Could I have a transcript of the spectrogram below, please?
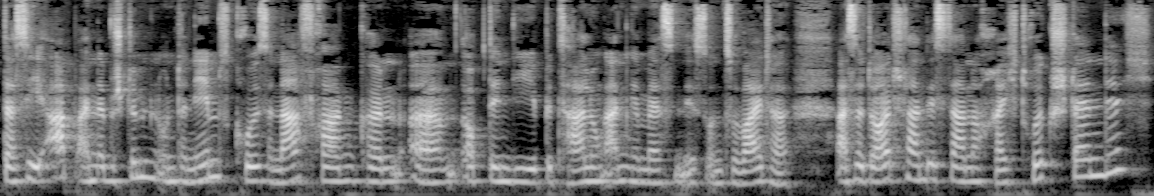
dass sie ab einer bestimmten Unternehmensgröße nachfragen können, äh, ob denn die Bezahlung angemessen ist und so weiter. Also Deutschland ist da noch recht rückständig.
